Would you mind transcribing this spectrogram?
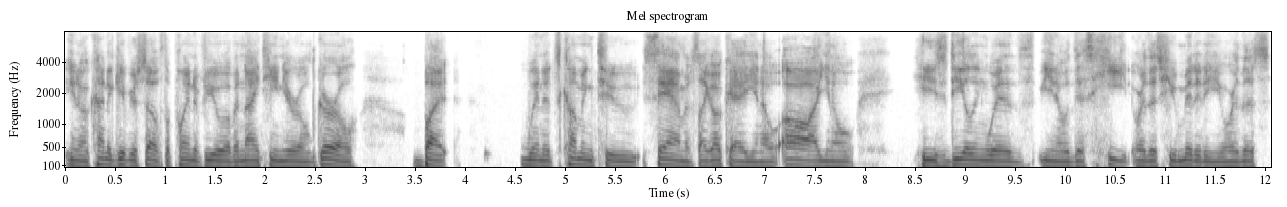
you know kind of give yourself the point of view of a 19 year old girl but when it's coming to sam it's like okay you know oh you know he's dealing with you know this heat or this humidity or this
